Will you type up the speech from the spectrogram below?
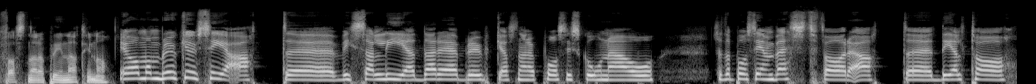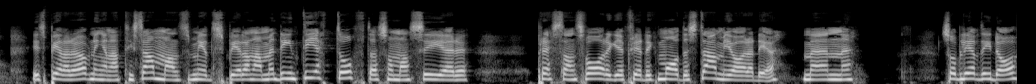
fastnade på din näthinna? Ja, man brukar ju se att eh, vissa ledare brukar snöra på sig skorna och sätta på sig en väst för att eh, delta i spelarövningarna tillsammans med spelarna. Men det är inte jätteofta som man ser pressansvarige Fredrik Madestam göra det. Men så blev det idag.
